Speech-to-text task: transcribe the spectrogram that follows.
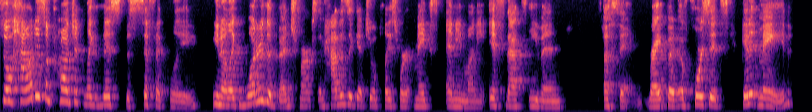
So, how does a project like this specifically, you know, like what are the benchmarks and how does it get to a place where it makes any money, if that's even a thing, right? But of course, it's get it made,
